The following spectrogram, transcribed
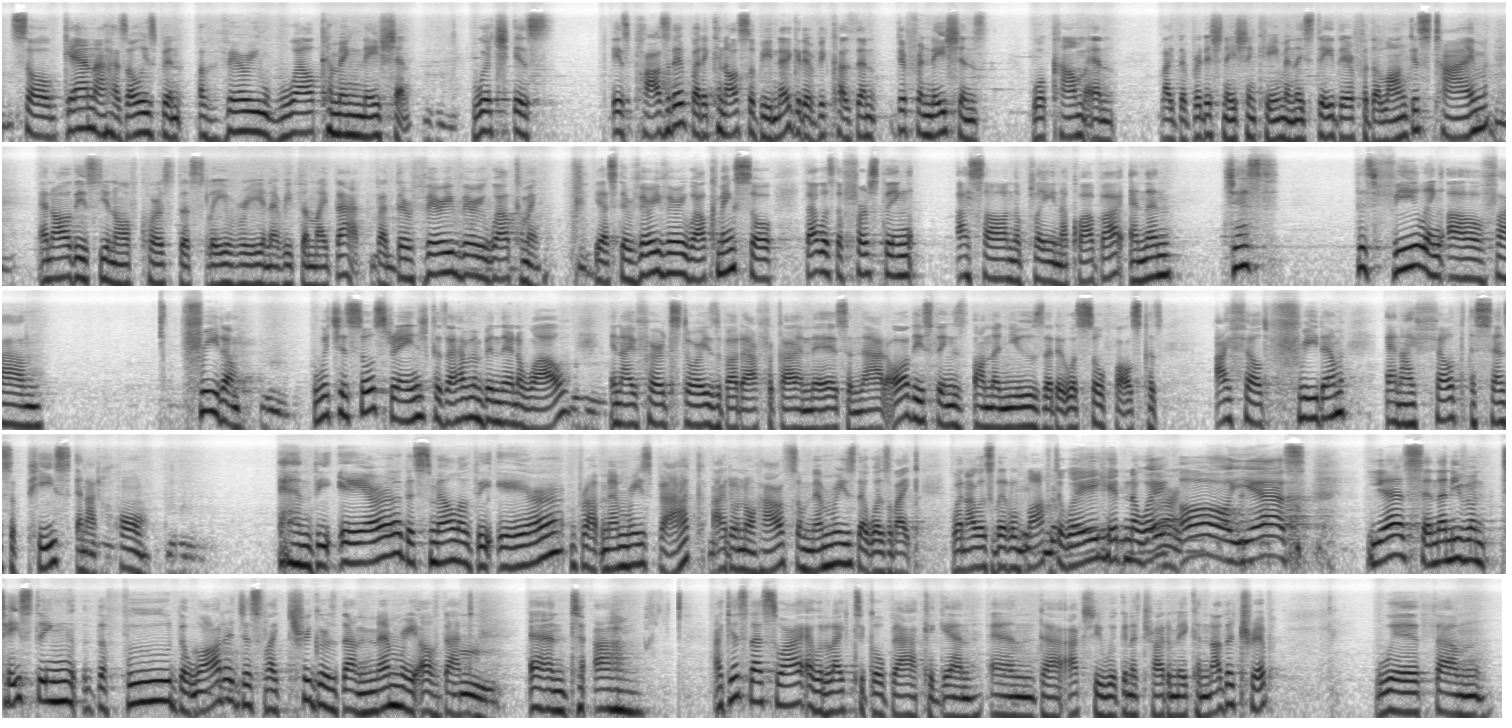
So Ghana has always been a very welcoming nation, which is is positive, but it can also be negative because then different nations will come and like the British nation came and they stayed there for the longest time. Mm-hmm. And all these, you know, of course, the slavery and everything like that. But mm-hmm. they're very, very welcoming. Yes, they're very, very welcoming. So that was the first thing I saw on the plane, Akwaaba. And then just this feeling of um, freedom, mm. Which is so strange because I haven't been there in a while, mm-hmm. and I've heard stories about Africa and this and that, all these things on the news that it was so false. Because I felt freedom, and I felt a sense of peace and at mm-hmm. home. Mm-hmm. And the air, the smell of the air brought memories back. I don't know how. Some memories that was like when I was little, locked away, hidden away. Oh, yes. Yes. And then even tasting the food, the water just like triggers that memory of that. And um, I guess that's why I would like to go back again. And uh, actually, we're going to try to make another trip with. Um,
